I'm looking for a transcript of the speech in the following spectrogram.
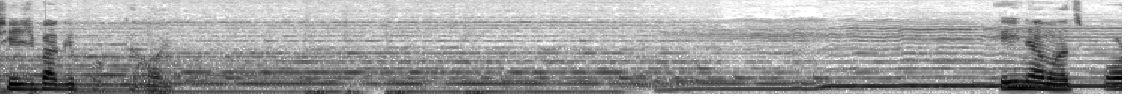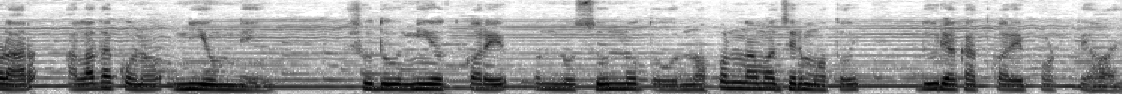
শেষ ভাগে পড়তে হয়। এই নামাজ পড়ার আলাদা কোনো নিয়ম নেই। শুধু নিয়ত করে অন্য সুন্নত ও নফল নামাজের মতোই দুই রাকাত করে পড়তে হয়।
